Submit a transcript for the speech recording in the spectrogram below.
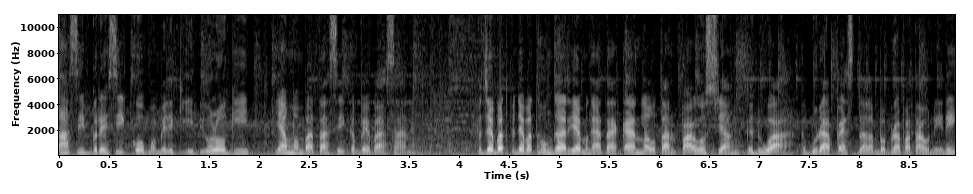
masih beresiko memiliki ideologi yang membatasi kebebasan. Pejabat-pejabat Hongaria mengatakan lautan paus yang kedua ke Budapest dalam beberapa tahun ini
